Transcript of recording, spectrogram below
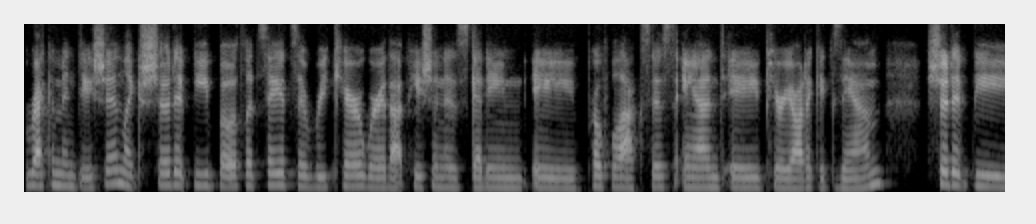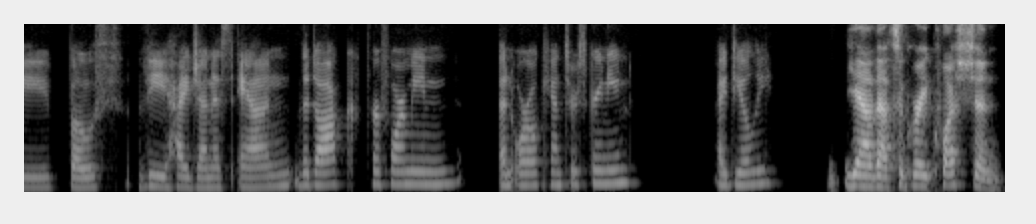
recommendation? Like, should it be both? Let's say it's a recare where that patient is getting a prophylaxis and a periodic exam. Should it be both the hygienist and the doc performing an oral cancer screening, ideally? Yeah, that's a great question.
